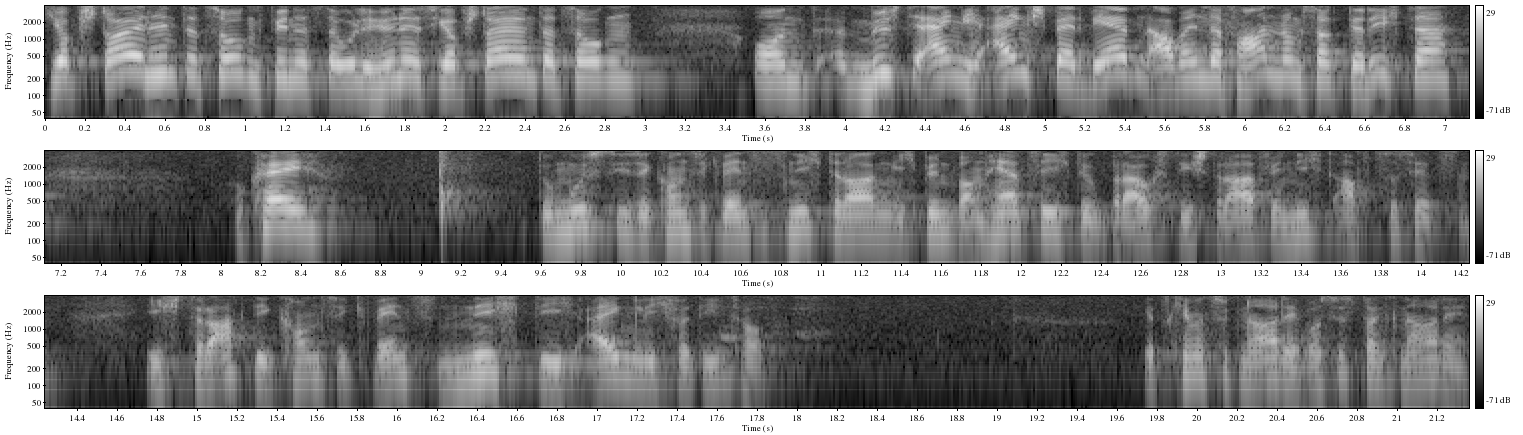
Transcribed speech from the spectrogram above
ich habe Steuern hinterzogen, ich bin jetzt der Uli Hoeneß, ich habe Steuern hinterzogen und müsste eigentlich eingesperrt werden, aber in der Verhandlung sagt der Richter, okay, du musst diese Konsequenz jetzt nicht tragen, ich bin barmherzig, du brauchst die Strafe nicht abzusetzen. Ich trage die Konsequenz nicht, die ich eigentlich verdient habe. Jetzt kommen wir zu Gnade. Was ist dann Gnade?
